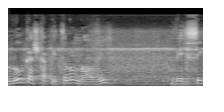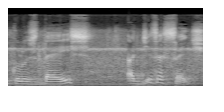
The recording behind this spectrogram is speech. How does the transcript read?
Lucas, capítulo 9, versículos 10 a 17.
